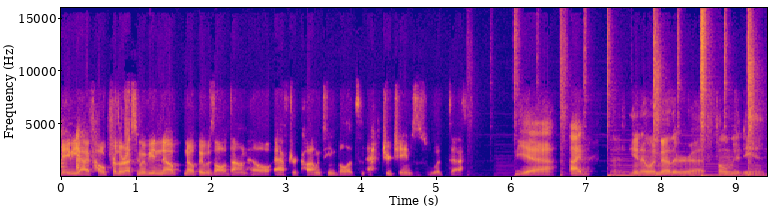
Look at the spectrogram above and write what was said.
maybe I've hope for the rest of the movie. Nope, nope, it was all downhill after counting bullets and after James's Wood death. yeah, I you know, another uh, phone it in.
